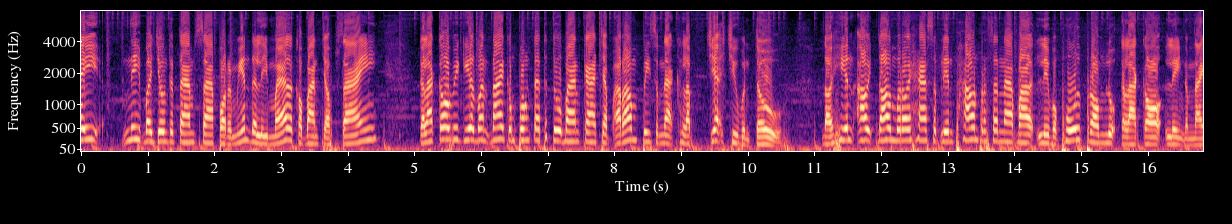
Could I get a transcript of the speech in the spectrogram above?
2020នេះបើយោងទៅតាមសារព័ត៌មាន Daily Mail ក៏បានចុះផ្សាយកីឡាករ Vigil van Dijk កំពុងតែទទួលបានការចាប់អារម្មណ៍ពីសំណាក់ក្លឹបជាក់ Juventus ដោយហ៊ានឲ្យដល់150លានផោនប្រសិនណាបើ Liverpool ព្រមលក់កីឡាករលេងតំណែង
